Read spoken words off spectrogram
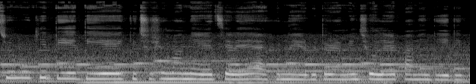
কচুরমুখী দিয়ে দিয়ে কিছু সময় নেড়ে চেড়ে এখন এর ভিতরে আমি ঝোলের পানি দিয়ে দিব।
